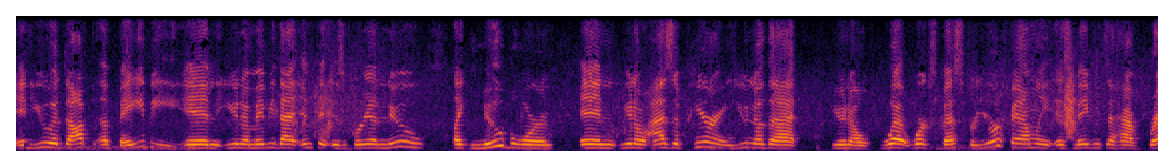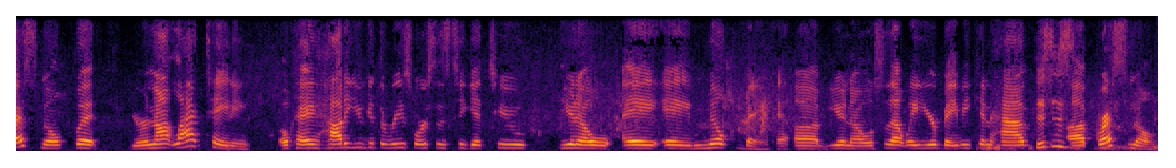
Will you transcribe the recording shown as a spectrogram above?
and you adopt a baby and you know maybe that infant is brand new like newborn and you know as a parent you know that you know what works best for your family is maybe to have breast milk but you're not lactating okay how do you get the resources to get to you know a a milk bank um you know so that way your baby can have This is uh, breast milk.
